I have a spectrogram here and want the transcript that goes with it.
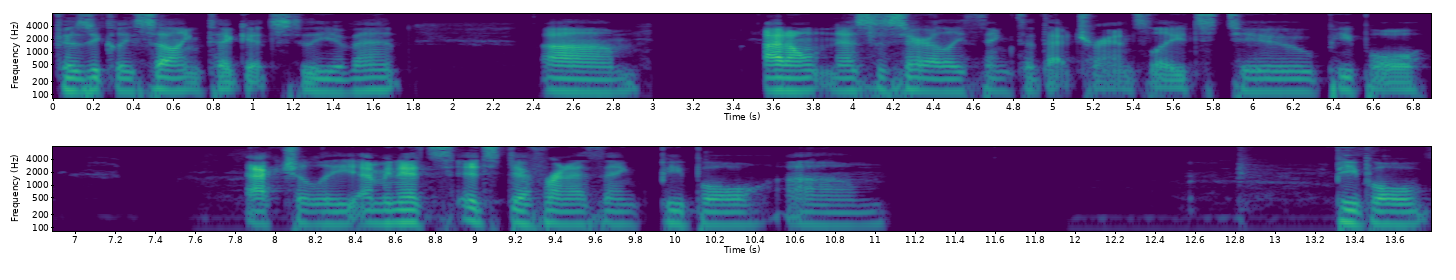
physically selling tickets to the event. Um, I don't necessarily think that that translates to people actually. I mean, it's it's different. I think people um, people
